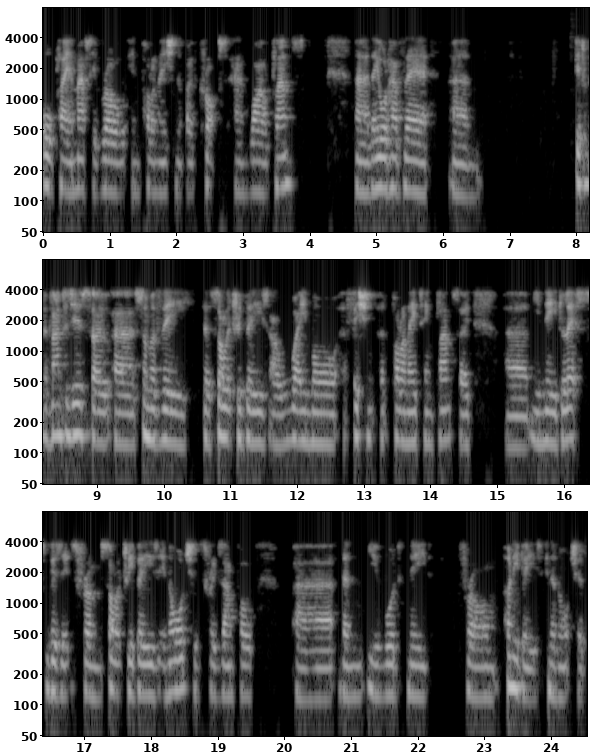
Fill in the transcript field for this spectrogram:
all play a massive role in pollination of both crops and wild plants. Uh, they all have their um, different advantages. So uh, some of the the solitary bees are way more efficient at pollinating plants. So uh, you need less visits from solitary bees in orchards, for example, uh, than you would need from honeybees in an orchard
